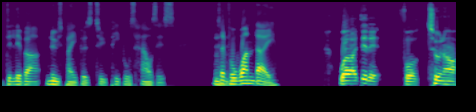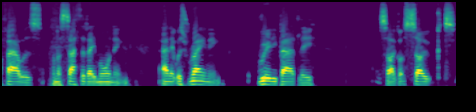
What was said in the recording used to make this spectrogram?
deliver newspapers to people's houses. So Mhm. for one day, Well, I did it for two and a half hours on a Saturday morning, and it was raining really badly. So I got soaked.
